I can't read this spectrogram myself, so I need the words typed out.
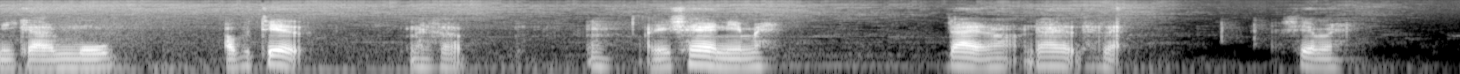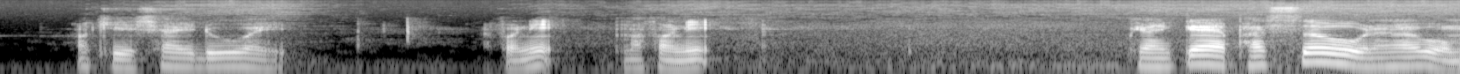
มีการ move object นะครับอืมอันนี้ใช่อันนี้ไหมได้เนาะได้แหละใช่ไหมโอเคใช่ด้วย ฝั่งนี้มาฝั่งนี้ เพียงแก้พัซเซิลนะครับผม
